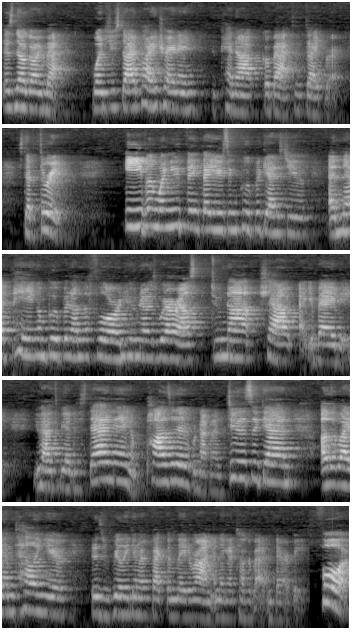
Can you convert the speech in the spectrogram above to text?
there's no going back. Once you start potty training, you cannot go back to the diaper. Step three, even when you think they're using poop against you and they're peeing and pooping on the floor and who knows where else, do not shout at your baby. You have to be understanding and positive. We're not going to do this again. Otherwise, I'm telling you, it is really going to affect them later on and they're going to talk about it in therapy. Four,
